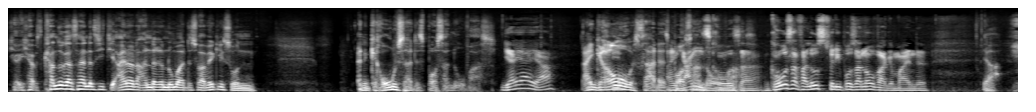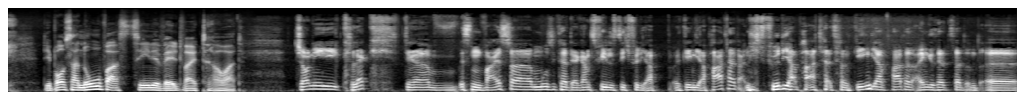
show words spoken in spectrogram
Ich, ich hab, es kann sogar sein, dass ich die eine oder andere Nummer, das war wirklich so ein, ein großer des Bossa Novas. ja, ja. ja. Ein großer des Ein Bossa ganz Novas. großer. Großer Verlust für die Bossa Nova Gemeinde. Ja. Die Bossa Nova-Szene weltweit trauert. Johnny Clegg, der ist ein weißer Musiker, der ganz viel sich für die gegen die Apartheid, nicht für die Apartheid, sondern gegen die Apartheid eingesetzt hat und äh,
